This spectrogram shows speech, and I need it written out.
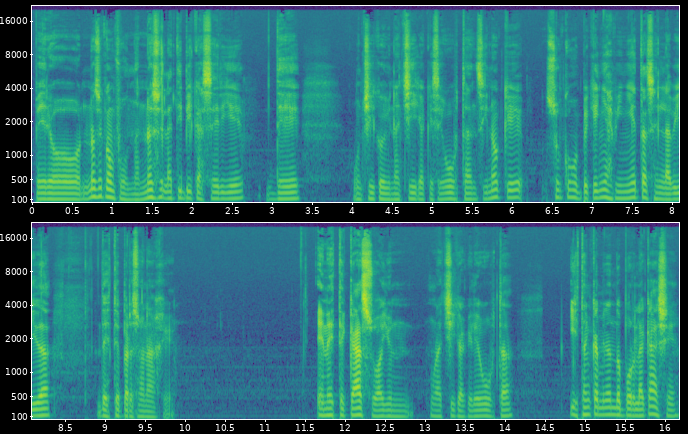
Pero no se confundan, no es la típica serie de un chico y una chica que se gustan, sino que son como pequeñas viñetas en la vida de este personaje. En este caso hay una chica que le gusta y están caminando por la calle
